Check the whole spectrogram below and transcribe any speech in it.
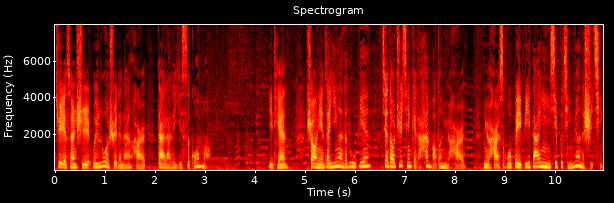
这也算是为落水的男孩带来了一丝光芒。一天。少年在阴暗的路边见到之前给他汉堡的女孩，女孩似乎被逼答应一些不情愿的事情。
